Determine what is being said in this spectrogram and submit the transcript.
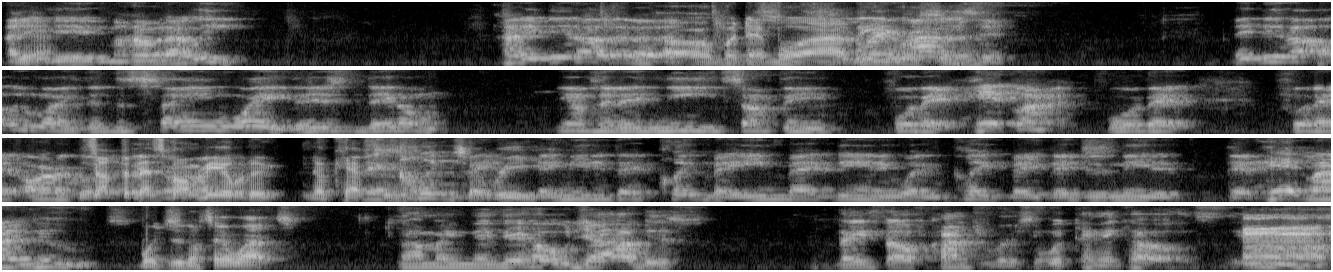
how Yeah. they did Muhammad Ali, how they did all that. Oh, but that boy Ali Ray was. A, They did all of them like the, the same way. They just, they don't, you know what I'm saying? They need something for that headline, for that for that article. Something that's gonna be able to, you know, catch that them to clickbait. read. They needed that clickbait. Even back then, it wasn't clickbait. They just needed that headline news. What you just gonna say, Watts? I mean, their, their whole job is based off controversy. What can they cause? Mm,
